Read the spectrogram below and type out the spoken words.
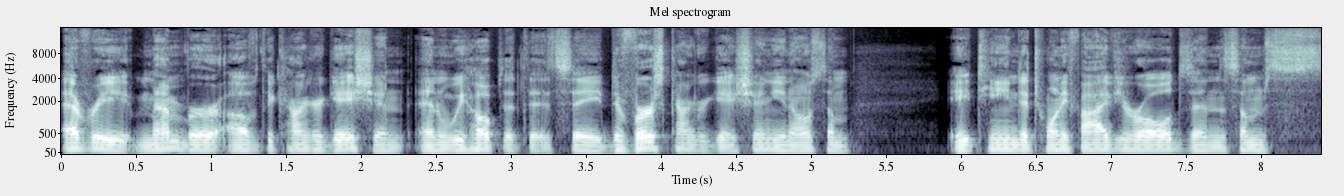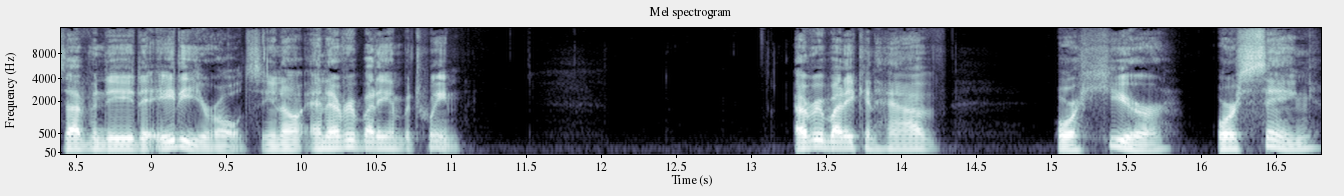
every member of the congregation, and we hope that it's a diverse congregation, you know, some 18 to 25 year olds and some 70 to 80 year olds, you know, and everybody in between. Everybody can have or hear or sing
